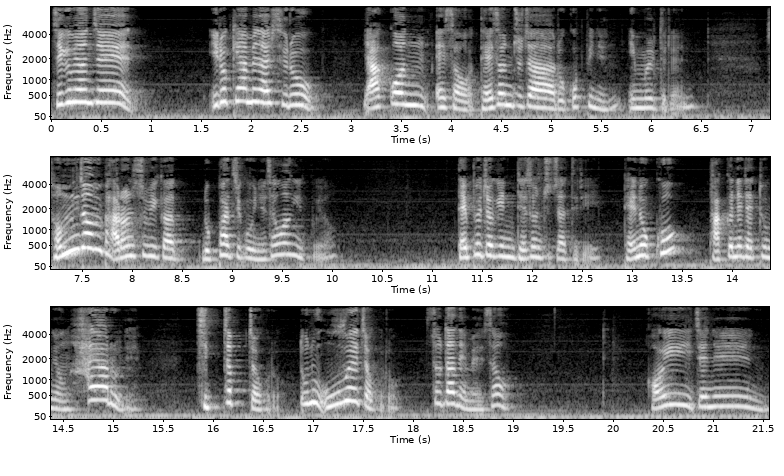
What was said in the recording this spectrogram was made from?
지금 현재 이렇게 하면 할수록 야권에서 대선 주자로 꼽히는 인물들은 점점 발언 수위가 높아지고 있는 상황이고요. 대표적인 대선 주자들이 대놓고 박근혜 대통령 하야론을 직접적으로 또는 우회적으로 쏟아내면서 거의 이제는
